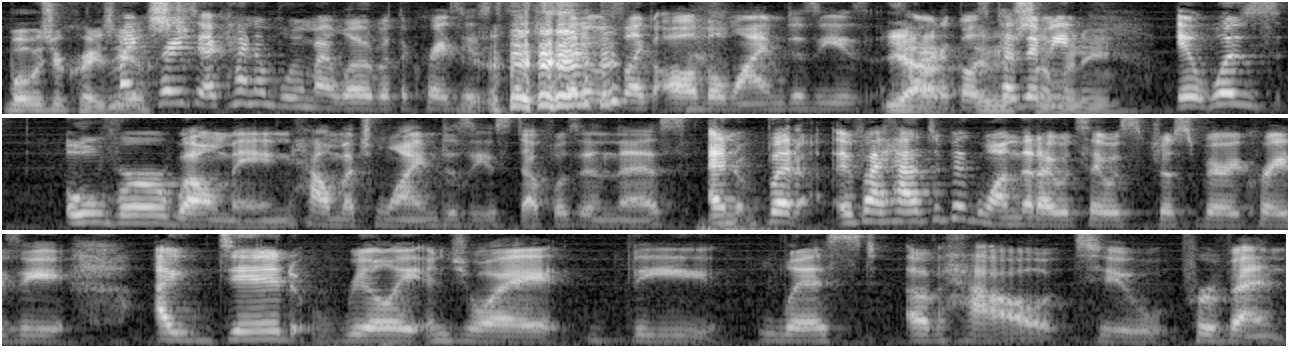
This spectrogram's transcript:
what was your craziest? My crazy, I kind of blew my load with the craziest. Said it was like all the Lyme disease Yeah, articles because there's I so mean, it was overwhelming how much Lyme disease stuff was in this. And but if I had to pick one that I would say was just very crazy, I did really enjoy the list of how to prevent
